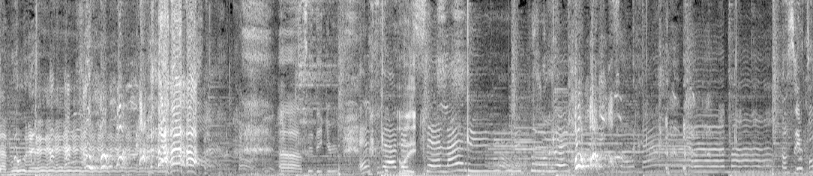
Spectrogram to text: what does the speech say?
amoureux. Ah, c'est dégueu. Elle traversait Oui. la rue pour Ah, c'est beau.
